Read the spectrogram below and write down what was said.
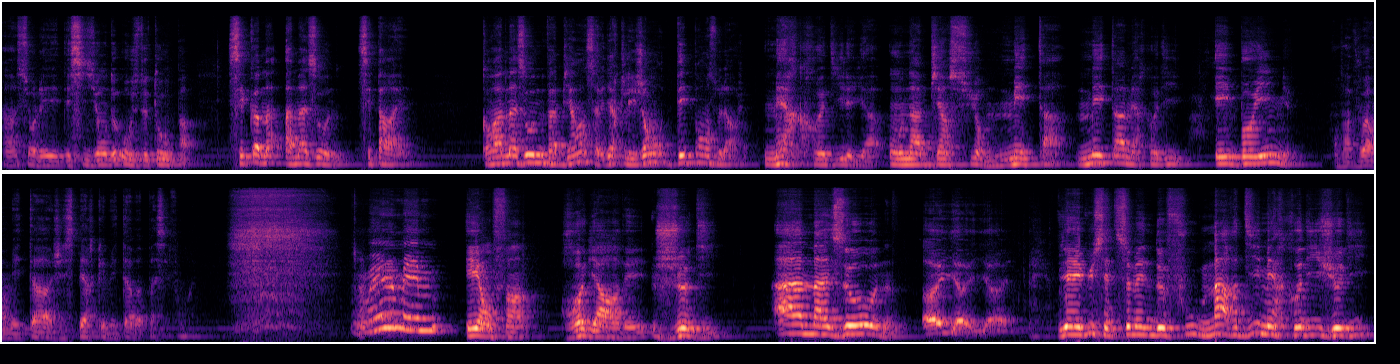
hein, sur les décisions de hausse de taux ou pas. C'est comme Amazon, c'est pareil. Quand Amazon va bien, ça veut dire que les gens dépensent de l'argent. Mercredi, les gars, on a bien sûr Meta. Meta mercredi. Et Boeing. On va voir Meta. J'espère que Meta va pas s'effondrer. Et enfin, regardez, jeudi, Amazon. Aïe, aïe, aïe. Vous avez vu cette semaine de fou, mardi, mercredi, jeudi.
